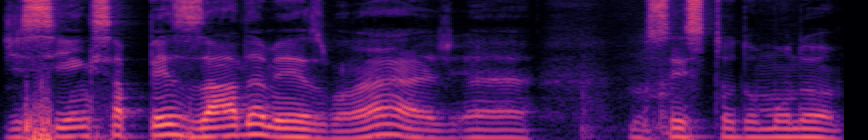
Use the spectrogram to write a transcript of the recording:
de ciência pesada mesmo, né? É, não sei se todo mundo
